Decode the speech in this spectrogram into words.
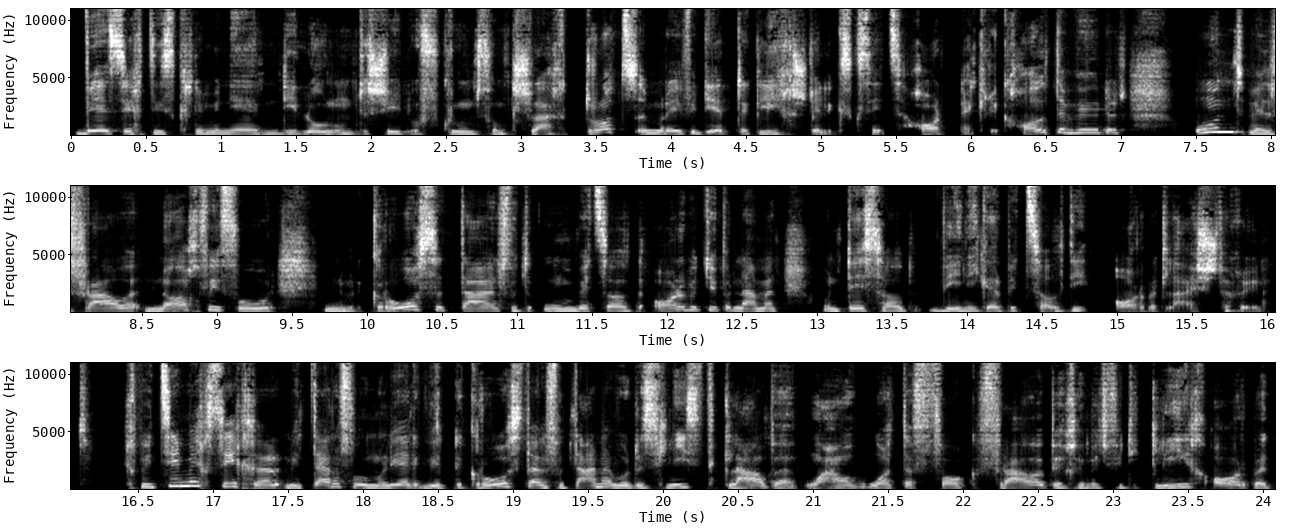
Weil sich diskriminierende Lohnunterschiede aufgrund vom Geschlecht trotz dem revidierten Gleichstellungsgesetz hartnäckig halten würden und weil Frauen nach wie vor einen grossen Teil von der unbezahlten Arbeit übernehmen und deshalb weniger bezahlte Arbeit leisten können. Ich bin ziemlich sicher, mit dieser Formulierung wird der Großteil von denen, die das liest, glauben, wow, what the fuck, Frauen bekommen für die gleiche Arbeit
